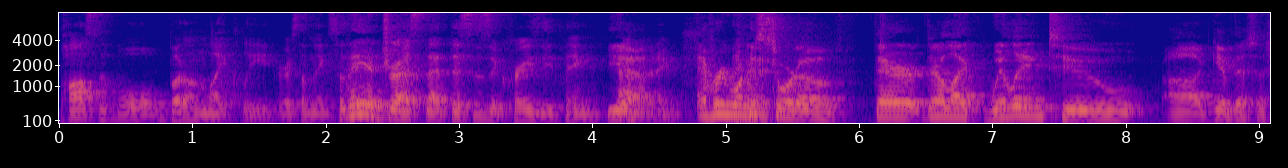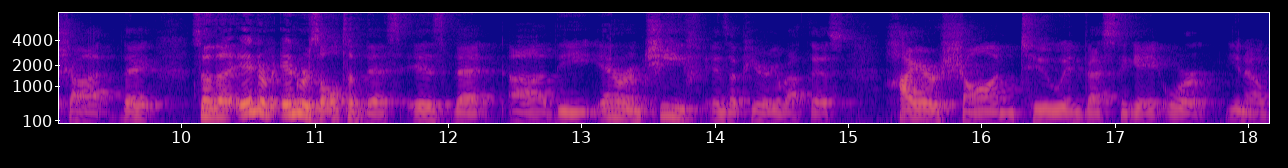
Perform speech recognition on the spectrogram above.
possible but unlikely or something so they address that this is a crazy thing yeah. happening everyone is sort of they're they're like willing to uh, give this a shot. They so the end, end result of this is that uh, the interim chief ends up hearing about this, hires Sean to investigate, or you know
